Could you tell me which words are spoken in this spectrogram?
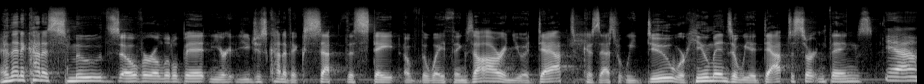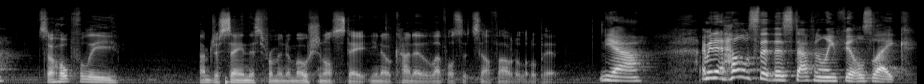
And then it kind of smooths over a little bit, and you you just kind of accept the state of the way things are, and you adapt because that's what we do. We're humans, and we adapt to certain things. Yeah. So hopefully, I'm just saying this from an emotional state, you know, kind of levels itself out a little bit. Yeah. I mean, it helps that this definitely feels like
